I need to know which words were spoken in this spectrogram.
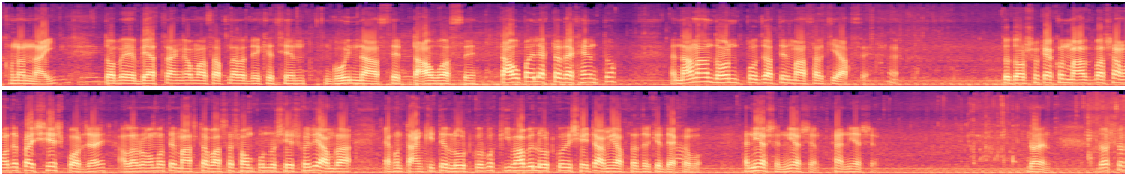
এখন আর নাই। তবে ব্যাতরাঙ্গা মাছ আপনারা দেখেছেন গৈন্না আছে টাউ আছে। টাও পাইলে একটা দেখেন তো। নানান ধরন প্রজাতির মাছ আর কি আছে হ্যাঁ। তো দর্শক, এখন মাছ বাসা আমাদের প্রায় শেষ পর্যায়ে। আল্লাহ রহমতে মাছটা বাসা সম্পূর্ণ শেষ হলে আমরা এখন টাঙ্কিতে লোড করব। কীভাবে লোড করি সেটা আমি আপনাদেরকে দেখাবো। হ্যাঁ নিয়ে আসেন নিয়ে আসেন। হ্যাঁ নিয়ে আসেন। ধরেন, দর্শক,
